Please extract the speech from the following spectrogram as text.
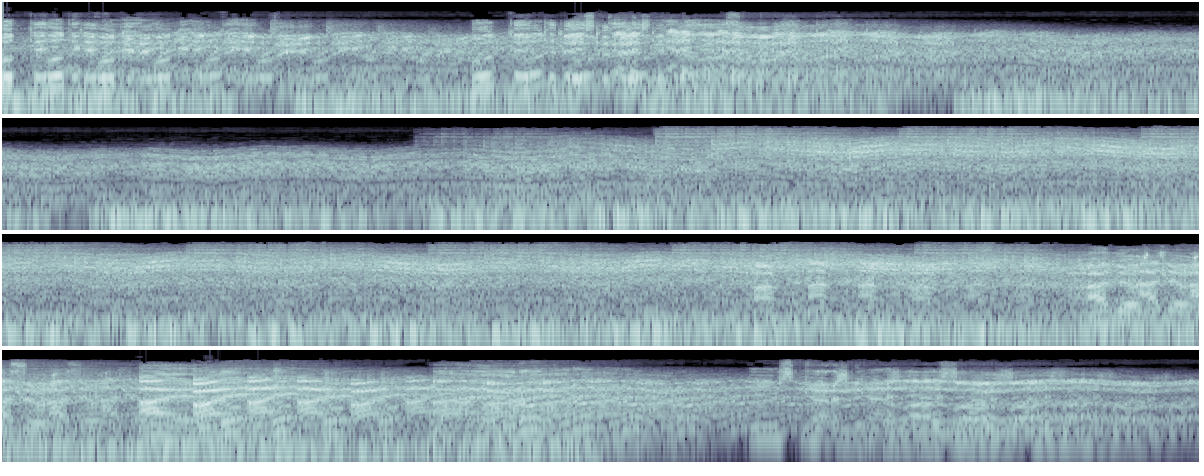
Будто, будто, будто, будто, будто это ты сказала. Адёрт, адёрт, адёрт, айру, айру, айру, и Скарлетт Глазова.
